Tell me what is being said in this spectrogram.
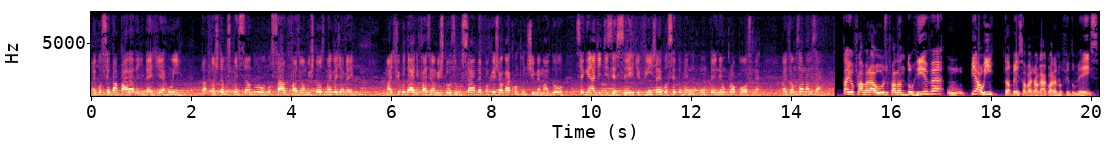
aí você dá uma parada de 10 dias, é ruim. Tá, nós estamos pensando no sábado fazer um amistoso, mas veja bem, a dificuldade de fazer um amistoso no sábado é porque jogar contra um time amador, você ganhar de 16, de 20, aí você também não, não tem nenhum propósito, né? Mas vamos analisar. Tá aí o Flávio Araújo falando do River. O Piauí também só vai jogar agora no fim do mês.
